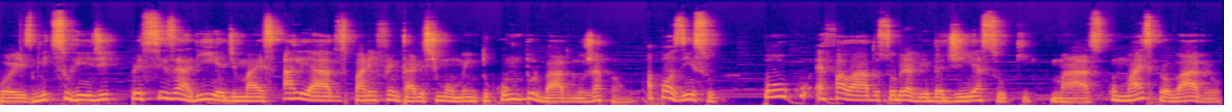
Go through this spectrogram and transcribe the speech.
pois Mitsuhide precisaria de mais aliados para enfrentar este momento conturbado no Japão. Após isso, pouco é falado sobre a vida de Yasuki, mas o mais provável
